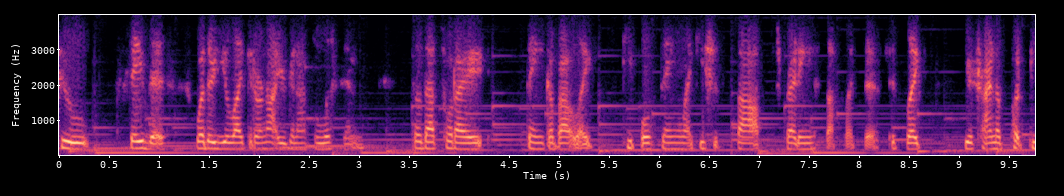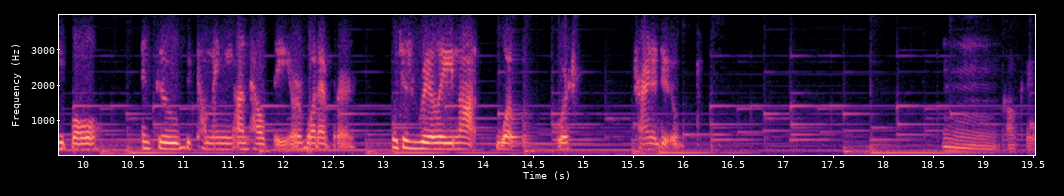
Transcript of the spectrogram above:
to say this whether you like it or not you're gonna have to listen so that's what I think about like people saying like you should stop spreading stuff like this. It's like you're trying to put people into becoming unhealthy or whatever, which is really not what we're trying to do. Hmm, oke. Okay.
